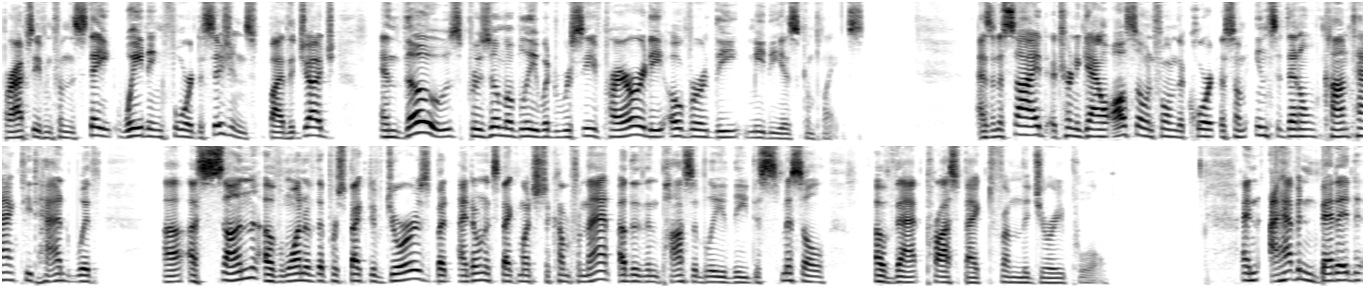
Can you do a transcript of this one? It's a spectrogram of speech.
perhaps even from the state, waiting for decisions by the judge. And those presumably would receive priority over the media's complaints. As an aside, Attorney Gough also informed the court of some incidental contact he'd had with uh, a son of one of the prospective jurors, but I don't expect much to come from that other than possibly the dismissal of that prospect from the jury pool. And I have embedded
